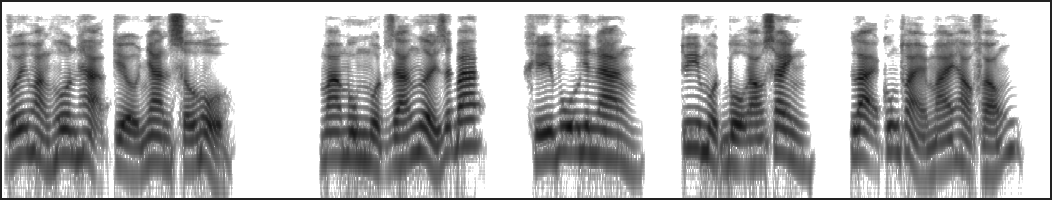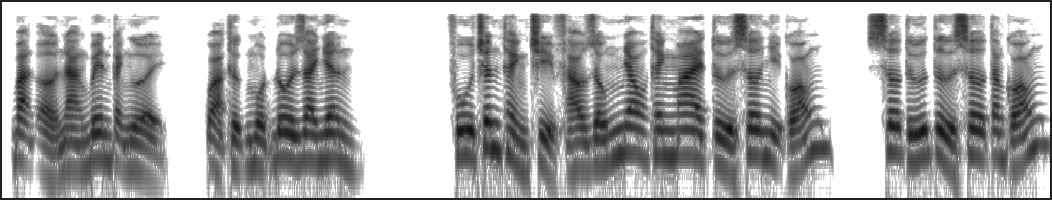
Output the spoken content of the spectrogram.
với hoàng hôn hạ kiểu nhan xấu hổ. Mà mùng một dáng người rất bát, khí vũ hiên ngang, tuy một bộ áo xanh, lại cũng thoải mái hào phóng, bạn ở nàng bên cạnh người, quả thực một đôi giai nhân. Phù chân thành chỉ pháo giống nhau thanh mai từ sơ nhị cóng, sơ tứ từ sơ tăng cóng,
